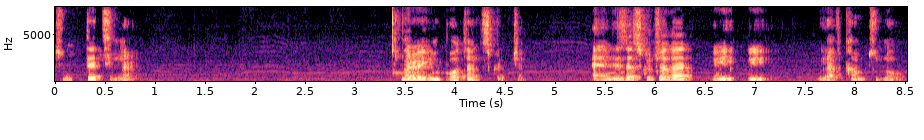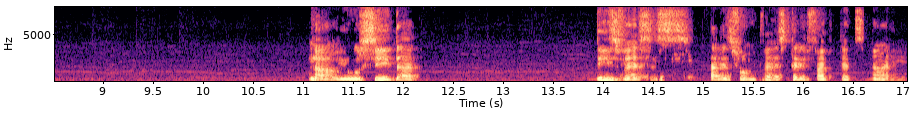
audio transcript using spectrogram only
to 39. Very important scripture. And this is a scripture that we, we, we have come to know. Now, you will see that these verses, that is from verse 35 to 39,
